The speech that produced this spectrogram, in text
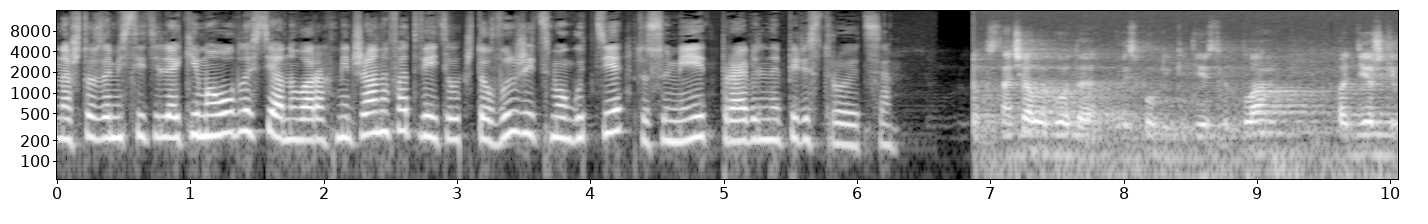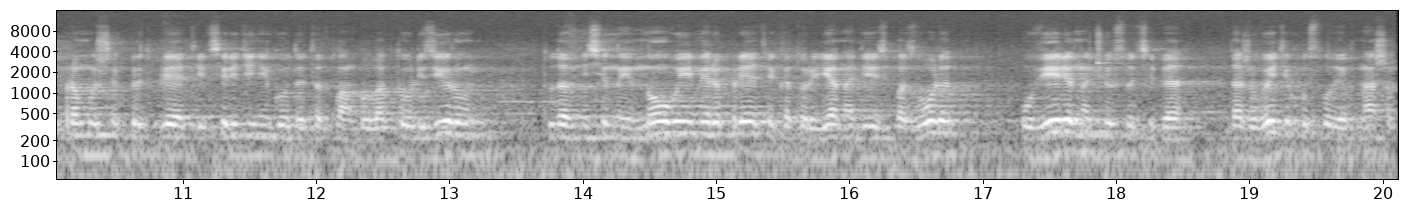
на что заместитель Акима области Ануар Ахмеджанов ответил, что выжить смогут те, кто сумеет правильно перестроиться. С начала года в республике действует план поддержки промышленных предприятий. В середине года этот план был актуализирован. Туда внесены новые мероприятия, которые, я надеюсь, позволят уверенно чувствовать себя даже в этих условиях нашим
